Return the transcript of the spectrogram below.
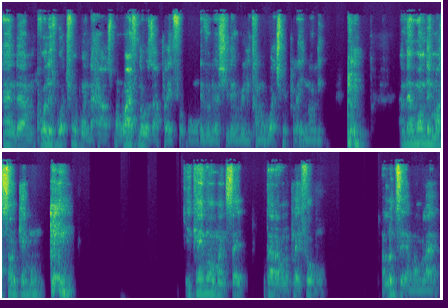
And um, I've always watched football in the house. My wife knows I play football, even though she didn't really come and watch me play in the league. and then one day my son came home. he came home and said, Dad, I want to play football. I looked at him, I'm like,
